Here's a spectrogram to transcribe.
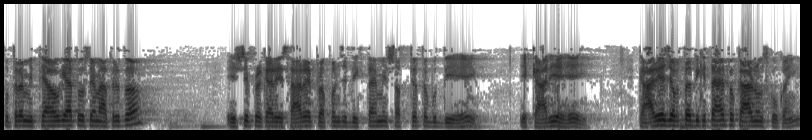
पुत्र मिथ्या हो गया तो उसमें मातृत्व? तो। इसी प्रकार ये सारे प्रपंच दिखता है में सत्य तो बुद्धि है, ये कार्य है। कार्य जब तक दिखता है तो कारण उसको कहेंगे।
